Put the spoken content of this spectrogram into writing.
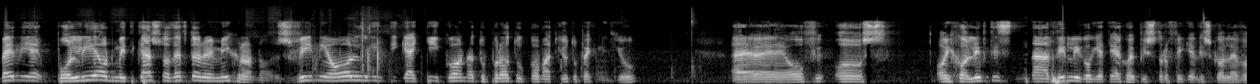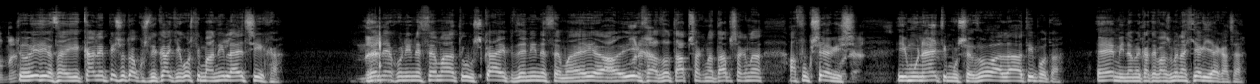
μπαίνει πολύ ορμητικά στο δεύτερο ημίχρονο. Σβήνει όλη την κακή εικόνα του πρώτου κομματιού του παιχνιδιού. Ε, ο, φι- ο, σ- ο ηχολήπτης να δει λίγο γιατί έχω επιστροφή και δυσκολεύομαι. Το ίδιο θα κάνει πίσω τα ακουστικά και εγώ στη Μανίλα έτσι είχα. Ναι. Δεν έχουν, είναι θέμα του Skype, δεν είναι θέμα. Ε, ήρθα εδώ, τα ψάχνα, τα ψάχνα, αφού ξέρεις. Ωραία. Ήμουν έτοιμος εδώ, αλλά τίποτα. Έμεινα με κατεβασμένα χέρια έκατσα.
